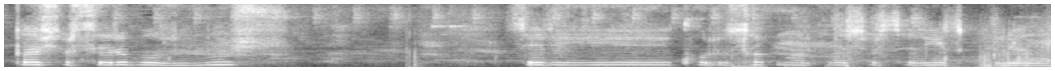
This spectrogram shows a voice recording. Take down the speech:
Arkadaşlar seri bozulmuş. Seriyi korusak mı arkadaşlar? Seriyi sıfırlayalım.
